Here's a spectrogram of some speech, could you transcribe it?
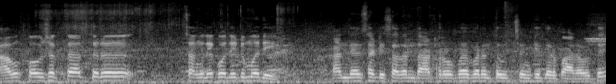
आवक पाहू शकता तर चांगल्या क्वालिटीमध्ये कांद्यासाठी साधारणतः अठरा रुपयापर्यंत उच्चांकी दर पाहायला होते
